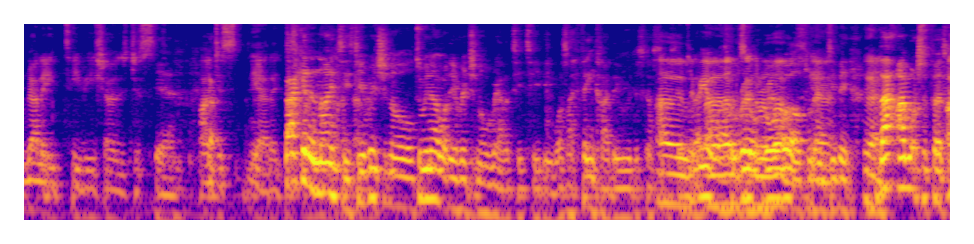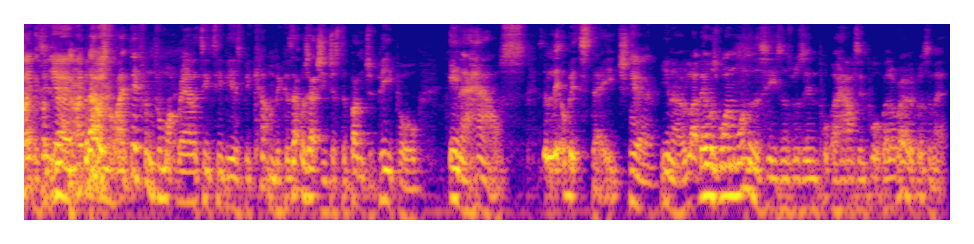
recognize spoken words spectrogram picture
reality TV shows just Yeah. I just yeah they Back in the nineties, the original. Do we know what the original reality TV was? I think I do. We discussed. Oh, it. The Real Uh, World. the real, The real, Real world, World, from yeah. MTV. Yeah. That I watched the first I couple of seasons, yeah, I but that was quite different from what reality TV has become because that was actually just a bunch of people in a house. It's a little bit staged. Yeah. You know, like there was one. One of the seasons was in a house in Portobello Road, wasn't it?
